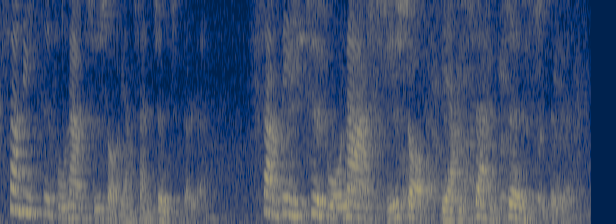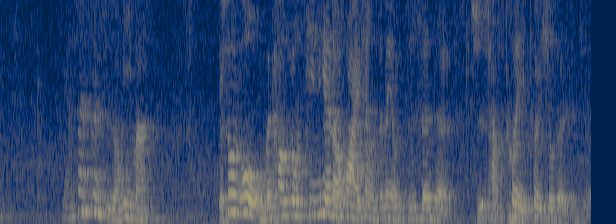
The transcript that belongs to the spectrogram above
上帝赐福那持守良善正直的人。上帝赐福那持守良善正直的人。良善正直容易吗？有时候，如果我们套用今天的话，也像我们这边有资深的职场退退休的人员，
